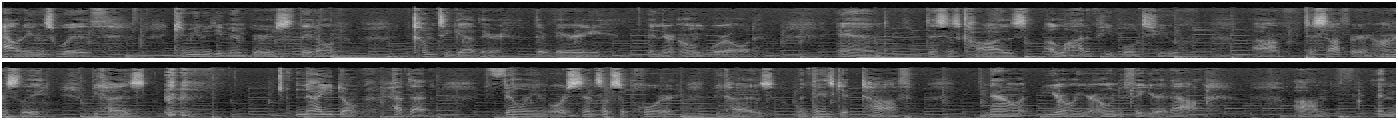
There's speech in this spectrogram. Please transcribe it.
outings with community members. They don't come together. They're very in their own world. And this has caused a lot of people to um, to suffer, honestly, because now you don't have that feeling or sense of support because when things get tough, now you're on your own to figure it out. Um, and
